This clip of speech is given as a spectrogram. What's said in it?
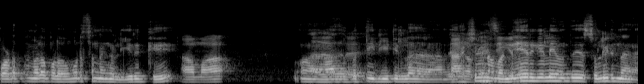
படத்து மேல பல விமர்சனங்கள் இருக்கு. ஆமா. அதை பத்தி டீட்டெயிலா நாங்க ஆக்சுவலி நம்ம. நேர்களே வந்து சொல்லியிருந்தாங்க.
